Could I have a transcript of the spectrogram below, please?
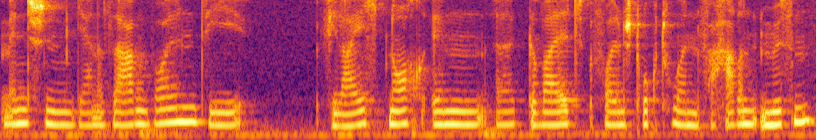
Menschen gerne sagen wollen, die vielleicht noch in äh, gewaltvollen Strukturen verharren müssen,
